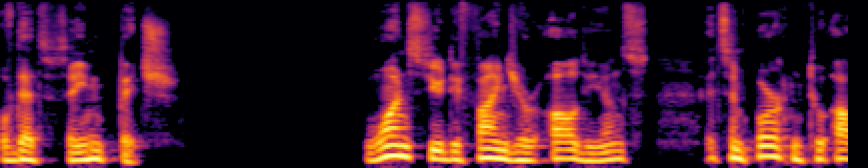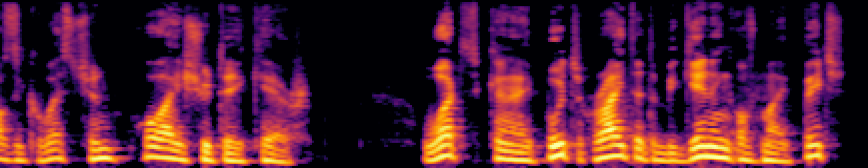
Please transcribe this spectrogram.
of that same pitch. Once you define your audience, it's important to ask the question, why should they care? What can I put right at the beginning of my pitch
